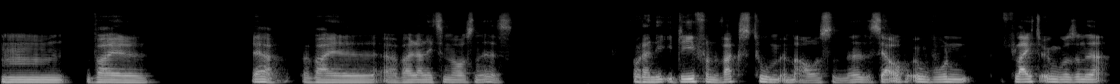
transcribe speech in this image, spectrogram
Mm, weil ja, weil, äh, weil da nichts im Außen ist. Oder eine Idee von Wachstum im Außen. Ne? Das ist ja auch irgendwo ein, vielleicht irgendwo so eine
